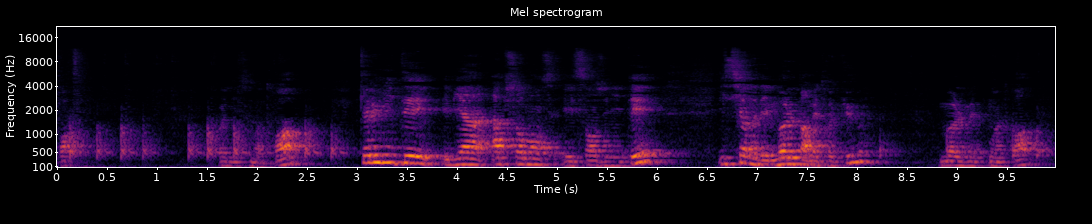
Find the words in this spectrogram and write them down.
fois 10 moins 3. Quelle unité? Eh bien, absorbance est sans unité. Ici, on a des moles par mètre cube. Mol mètre moins 3.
